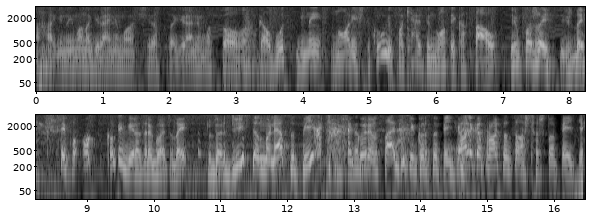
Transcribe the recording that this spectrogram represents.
Aha, jinai mano gyvenimo šviesa, gyvenimo spalvos. Galbūt jinai nori iš tikrųjų pakelti nuotaiką savo ir pažaisti, žinai. Taip, o, kokį vyras reaguoja, žinai? Tu dar drįsti ant mane supykt? Kuriam santyki, kur tu 15 procentų, aš 8,5.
